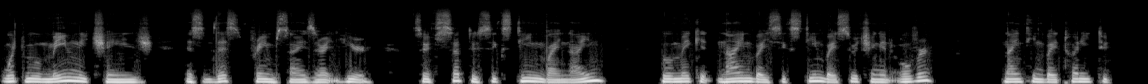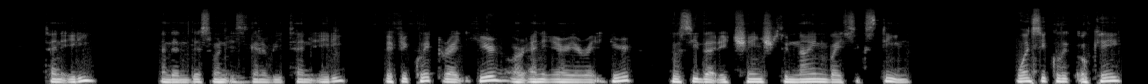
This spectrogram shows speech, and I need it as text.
what will mainly change is this frame size right here. So it's set to 16 by 9. We'll make it 9 by 16 by switching it over. 19 by 20 to 1080. And then this one is going to be 1080. If you click right here or any area right here, you'll see that it changed to 9 by 16. Once you click OK,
